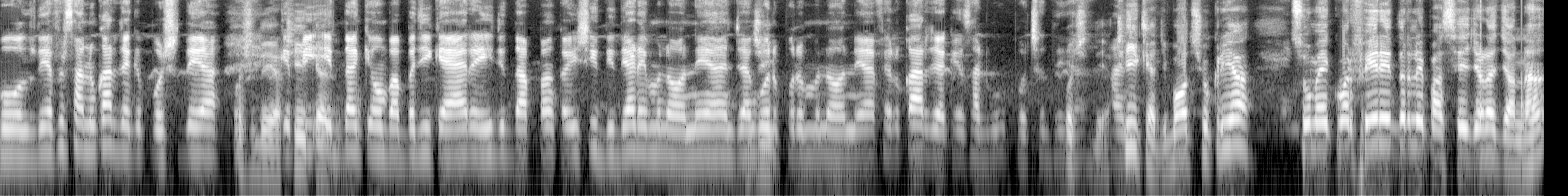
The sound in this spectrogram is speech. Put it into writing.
ਬੋਲਦੇ ਆ ਫਿਰ ਸਾਨੂੰ ਘਰ ਜਾ ਕੇ ਪੁੱਛਦੇ ਆ ਕਿ ਵੀ ਹੈ। ਇਦਾਂ ਕਿਉਂ ਬਾਬਾ ਜੀ ਕਹਿ ਰਹੇ ਜਿੱਦਾਂ ਆਪਾਂ ਕਈ ਸ਼ਹੀਦੀ ਦਿਹਾੜੇ ਮਨਾਉਂਦੇ ਆ ਜਾਂ। ਗੁਰਪੁਰਬ ਮਨਾਉਂਦੇ ਆ ਫਿਰ ਘਰ ਜਾ ਕੇ ਸਾਨੂੰ ਪੁੱਛਦੇ ਆ ਪੁੱਛਦੇ ਆ। ਠੀਕ ਹੈ ਜੀ ਬਹੁਤ ਸ਼ੁਕਰੀਆ ਸੋ ਮੈਂ ਇੱਕ ਵਾਰ ਫੇਰ ਇਧਰਲੇ ਪਾਸੇ ਜਿਹੜਾ ਜਾਣਾ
